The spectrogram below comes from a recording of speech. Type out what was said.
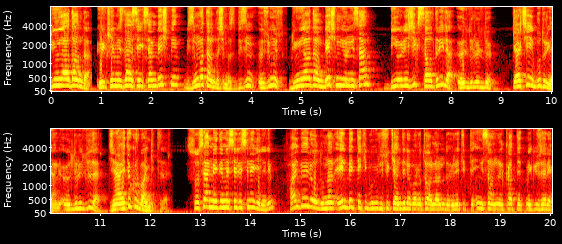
dünyadan da. Ülkemizden 85 bin bizim vatandaşımız, bizim özümüz. Dünyadan 5 milyon insan biyolojik saldırıyla öldürüldü. Gerçeği budur yani öldürüldüler. Cinayete kurban gittiler. Sosyal medya meselesine gelelim. Hal böyle olduğundan elbette ki bu virüsü kendi laboratuvarlarında üretip de insanlığı katletmek üzere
